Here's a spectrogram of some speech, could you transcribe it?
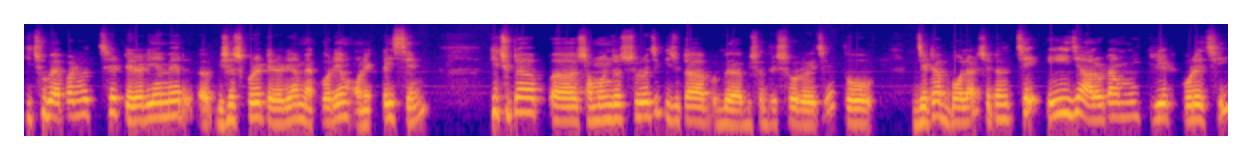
কিছু ব্যাপার হচ্ছে টেরারিয়ামের বিশেষ করে টেরারিয়াম অ্যাকোয়ারিয়াম অনেকটাই সেম কিছুটা সামঞ্জস্য রয়েছে কিছুটা ব- বিসাদৃশ্য রয়েছে। তো যেটা বলার সেটা হচ্ছে এই যে আলোটা আমি ক্রিয়েট করেছি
